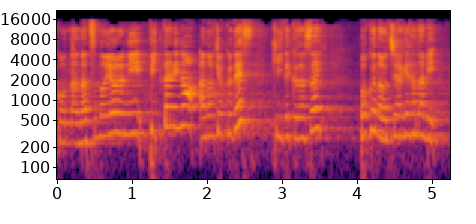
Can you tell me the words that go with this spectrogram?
こんな夏の夜にぴったりのあの曲です。聴いてください。僕の打ち上げ花火。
